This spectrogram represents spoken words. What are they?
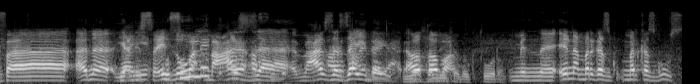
فأنا يعني, يعني الصعيد له معزه معزة زايدة. يعني آه طبعا. من قنا مركز مركز جوس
